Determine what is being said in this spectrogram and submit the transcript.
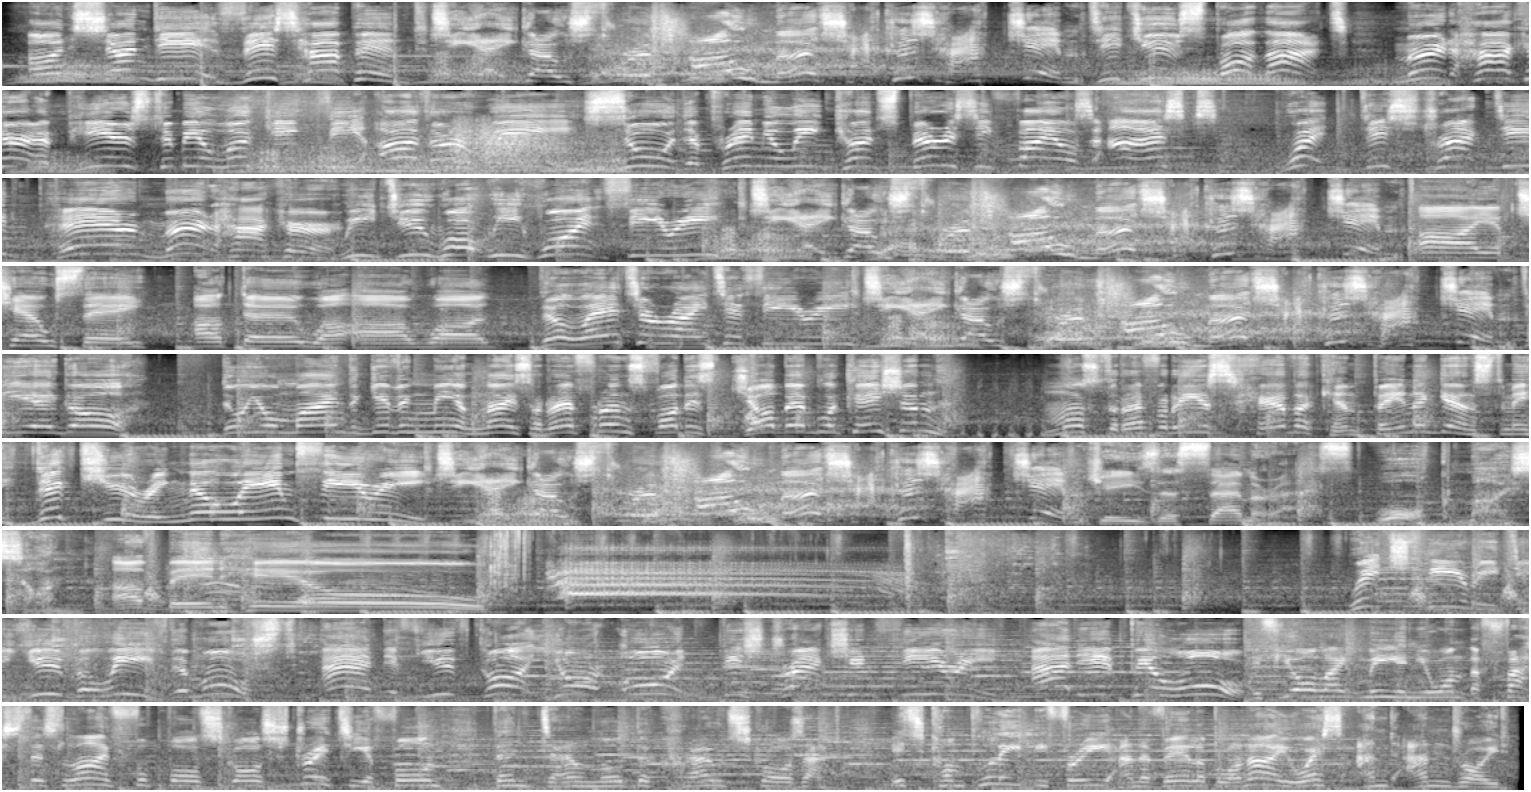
On Sunday, this happened. GA goes through. Oh, Mertesacker's hacked him. Did you spot that? Mertesacker appears to be looking the other way. So the Premier League Conspiracy Files asks, what distracted Per Mert We do what we want, theory. GA goes through. Oh, Mert Hacker's hacked him. I am Chelsea. I'll do what I want. The letter writer theory. GA goes through. Oh, Mertesacker's hacked him. Diego, do you mind giving me a nice reference for this job application? Most referees have a campaign against me. The curing the lame theory. GA goes through. Oh, Mertesacker's hacked. Jesus Samaras. Walk, my son. I've been healed. Which theory do you believe the most? And if you've got your own distraction theory, add it below. If you're like me and you want the fastest live football scores straight to your phone, then download the CrowdScores app. It's completely free and available on iOS and Android.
